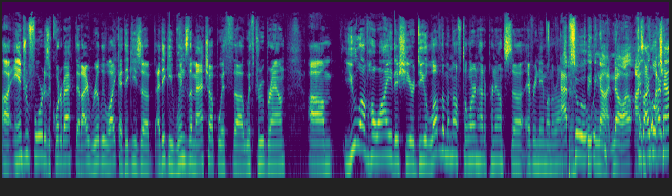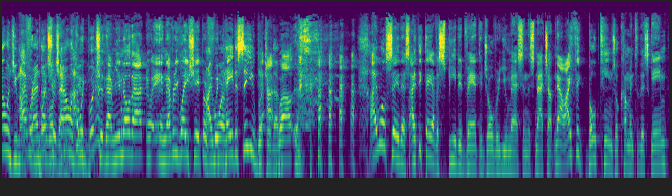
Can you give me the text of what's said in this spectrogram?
Uh, Andrew Ford is a quarterback that I really like. I think he's a. I think he wins the matchup with uh, with Dru Brown. Um, you love Hawaii this year. Do you love them enough to learn how to pronounce uh, every name on the roster? Absolutely not. No, because I, I, I, will I, challenge you, my friend. I will them. challenge you. I would butcher them. You know that in every way, shape, or form. I would pay to see you butcher yeah, them. Well, I will say this: I think they have a speed advantage over UMass in this matchup. Now, I think both teams will come into this game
